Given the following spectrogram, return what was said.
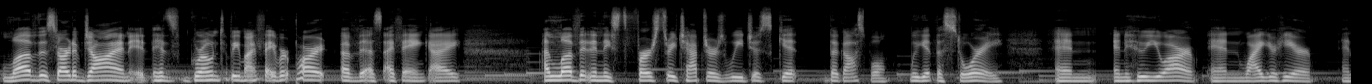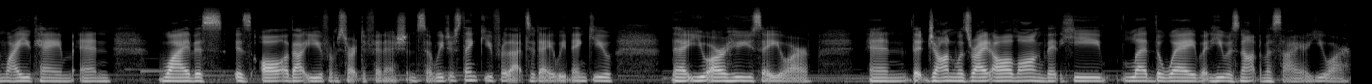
love the start of John. It has grown to be my favorite part of this, I think. I I love that in these first three chapters we just get the gospel. We get the story and and who you are and why you're here and why you came and why this is all about you from start to finish. And so we just thank you for that today. We thank you that you are who you say you are and that John was right all along, that he led the way, but he was not the Messiah. You are.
